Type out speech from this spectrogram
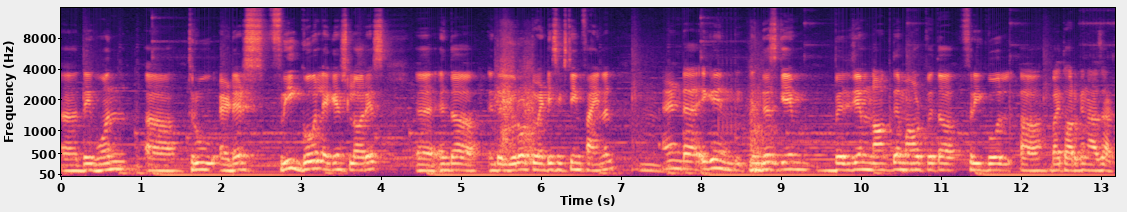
Uh, they won uh, through Eder's free goal against Lloris uh, in the in the Euro 2016 final. And uh, again in this game, Belgium knocked them out with a free goal uh, by Thorgan Hazard.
